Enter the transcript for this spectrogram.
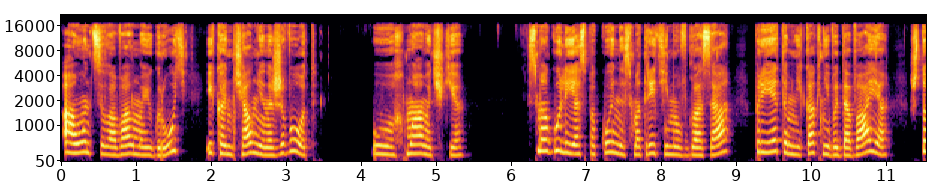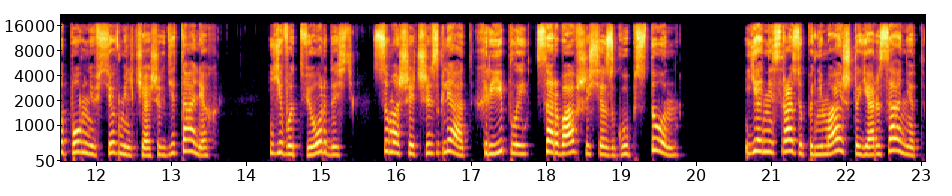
а он целовал мою грудь и кончал мне на живот. Ох, мамочки! Смогу ли я спокойно смотреть ему в глаза, при этом никак не выдавая, что помню все в мельчайших деталях. Его твердость, сумасшедший взгляд, хриплый, сорвавшийся с губ стон. Я не сразу понимаю, что Яр занят.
